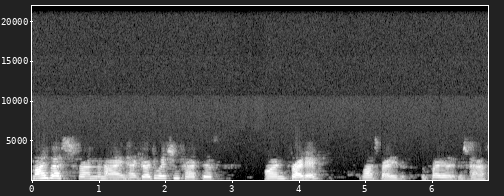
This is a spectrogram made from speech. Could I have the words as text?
My best friend and I had graduation practice on Friday, last Friday, the Friday that just passed.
